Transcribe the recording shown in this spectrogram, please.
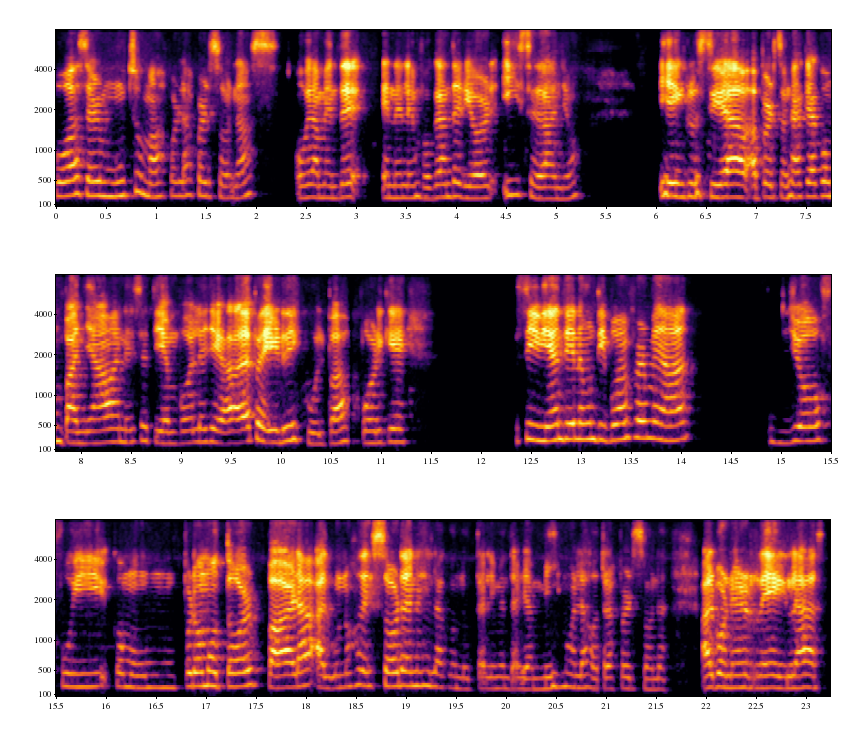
puedo hacer mucho más por las personas, obviamente en el enfoque anterior hice daño, y inclusive a, personas que acompañaban ese tiempo le llegaba a pedir disculpas porque si bien tiene un tipo de enfermedad, yo fui como un promotor para algunos desórdenes de la conducta alimentaria mismo en las otras personas, al poner reglas,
